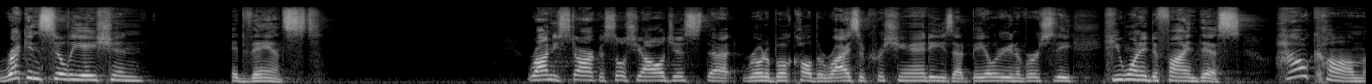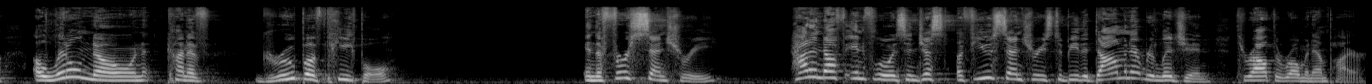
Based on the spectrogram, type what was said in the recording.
reconciliation advanced. Rodney Stark, a sociologist that wrote a book called The Rise of Christianity, he's at Baylor University, he wanted to find this. How come a little known kind of group of people in the first century had enough influence in just a few centuries to be the dominant religion throughout the Roman Empire.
